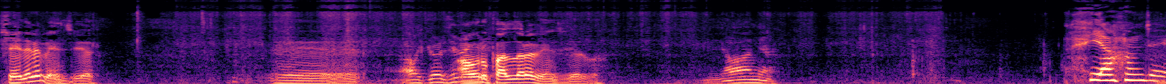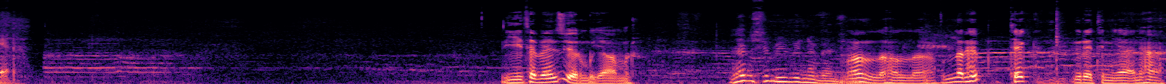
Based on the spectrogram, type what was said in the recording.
Şeylere benziyor. Ee, Al gözüne Avrupalılara benziyor bu. Yani. Ya amca ya. Yiğit'e benziyor mu bu yağmur? Hepsi birbirine benziyor. Allah Allah. Bunlar hep tek üretim yani ha.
